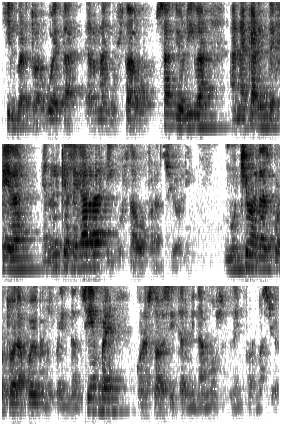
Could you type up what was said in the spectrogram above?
Gilberto Argueta, Hernán Gustavo, Sandy Oliva, Ana Karen Tejeda, Enrique Segarra y Gustavo Francioli. Muchísimas gracias por todo el apoyo que nos brindan siempre. Con esto ahora sí terminamos la información.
